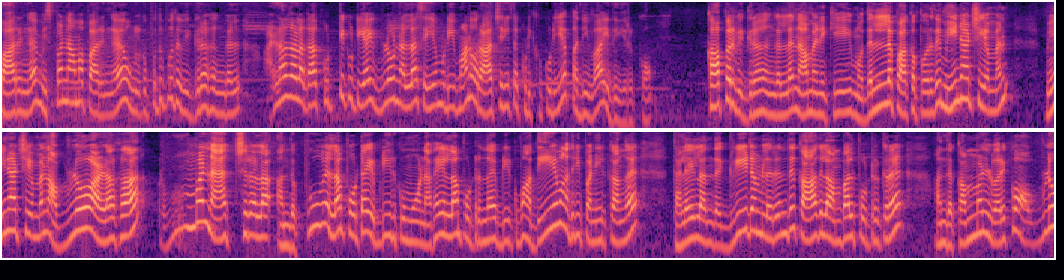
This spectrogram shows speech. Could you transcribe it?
பாருங்கள் மிஸ் பண்ணாமல் பாருங்கள் உங்களுக்கு புது புது விக்கிரகங்கள் அழகழகாக குட்டி குட்டியாக இவ்வளோ நல்லா செய்ய முடியுமான்னு ஒரு ஆச்சரியத்தை குடிக்கக்கூடிய பதிவாக இது இருக்கும். காப்பர் விக்கிரகங்களில் நாம் இன்னைக்கு முதல்ல பார்க்க போகிறது மீனாட்சி அம்மன். மீனாட்சி அம்மன் அவ்வளோ அழகாக ரொம்ப நேச்சுரலாக அந்த பூவெல்லாம் போட்டால் எப்படி இருக்குமோ நகையெல்லாம் போட்டிருந்தா எப்படி இருக்குமோ அதே மாதிரி பண்ணியிருக்காங்க. தலையில் அந்த கிரீடம்லேருந்து காதில் அம்பாள் போட்டிருக்கிற அந்த கம்மல் வரைக்கும் அவ்வளோ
